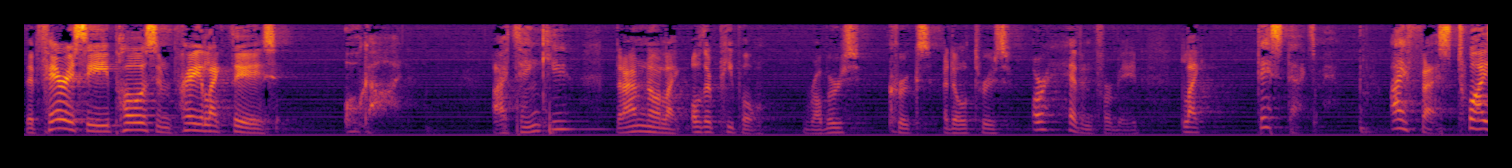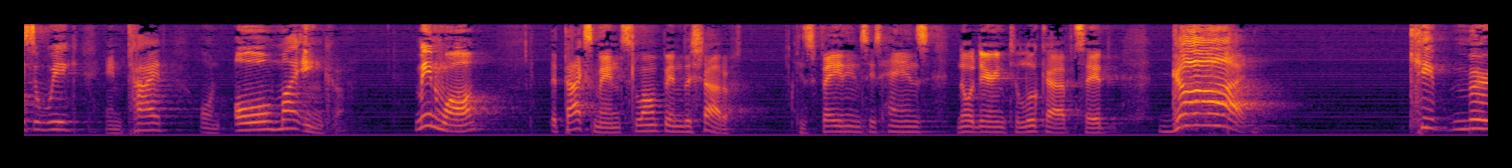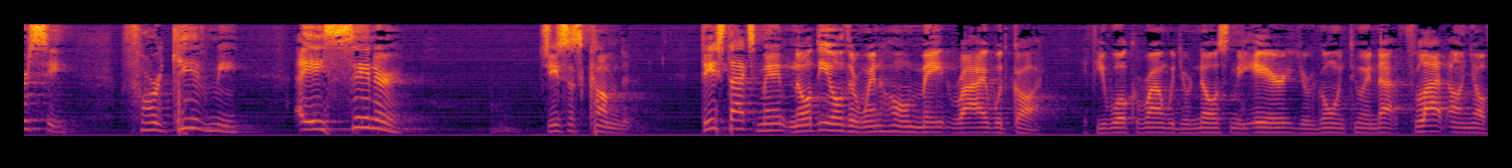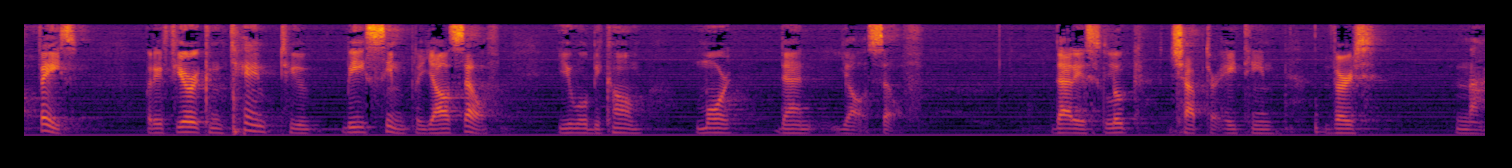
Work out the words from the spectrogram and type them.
The Pharisee posed and prayed like this Oh God, I thank you that I'm not like other people, robbers, crooks, adulterers, or heaven forbid, like this taxman. I fast twice a week and tithe on all my income. Meanwhile, the taxman, slumped in the shadows, his face in his hands, not daring to look up, said, God, keep mercy, forgive me, a sinner. Jesus commented, This taxman, not the other, went home made right with God. If you walk around with your nose in the air, you're going to end up flat on your face. But if you're content to be simply yourself, you will become more than yourself. That is Luke chapter 18, verse 9.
